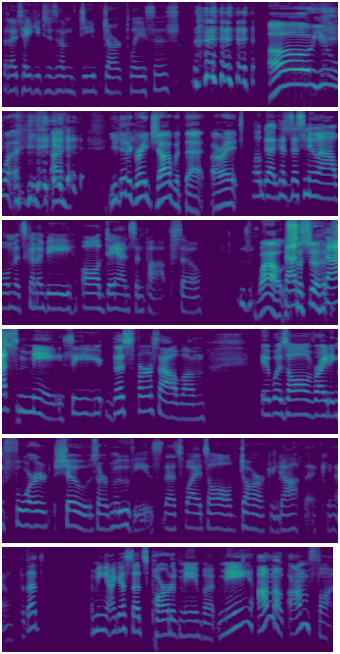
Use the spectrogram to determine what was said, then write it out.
Did I take you to some deep, dark places? Oh, you I, you did a great job with that. All right. well, good, because this new album, it's going to be all dance and pop. So Wow, that's such a that's me. See, you- this first album, it was all writing for shows or movies. That's why it's all dark and gothic, you know. But that's, I mean, I guess that's part of me. But me, I'm a, I'm fun.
